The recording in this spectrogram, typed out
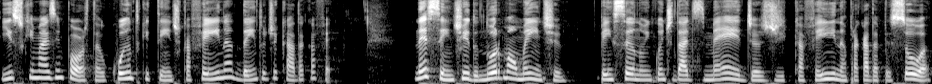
Isso que mais importa, o quanto que tem de cafeína dentro de cada café. Nesse sentido, normalmente, pensando em quantidades médias de cafeína para cada pessoa,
